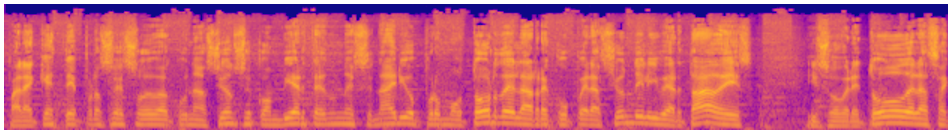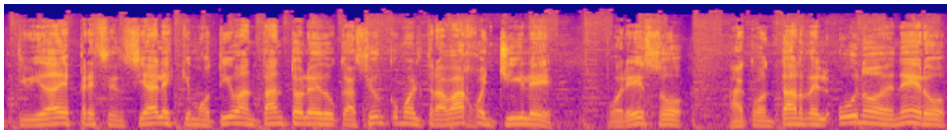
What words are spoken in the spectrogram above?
para que este proceso de vacunación se convierta en un escenario promotor de la recuperación de libertades y sobre todo de las actividades presenciales que motivan tanto la educación como el trabajo en Chile. Por eso, a contar del 1 de enero,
